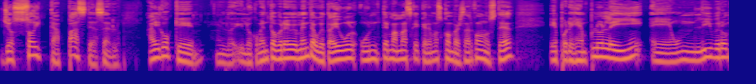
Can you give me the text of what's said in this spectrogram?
Yo soy capaz de hacerlo algo que, y lo comento brevemente porque hay un, tema más que queremos conversar con usted. Eh, por ejemplo, leí eh, un libro,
